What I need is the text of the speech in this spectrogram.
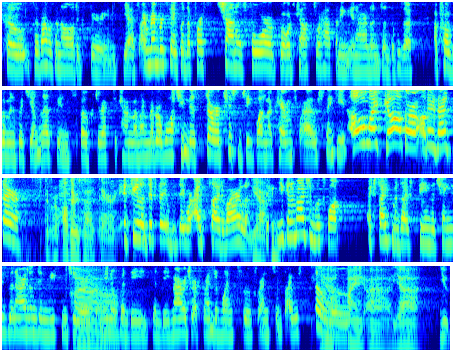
So, so that was an odd experience. Yes, I remember, say, when the first Channel Four broadcasts were happening in Ireland, and there was a, a program in which young lesbians spoke direct to camera. And I remember watching this surreptitiously while my parents were out, thinking, "Oh my God, there are others out there." There were others out there. It feel as if they, they were outside of Ireland. Yeah. So you can imagine with what excitement I've seen the changes in Ireland in recent years. And you know, ah. when the when the marriage referendum went through, for instance, I was so yeah, moved. I, uh, yeah, you.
